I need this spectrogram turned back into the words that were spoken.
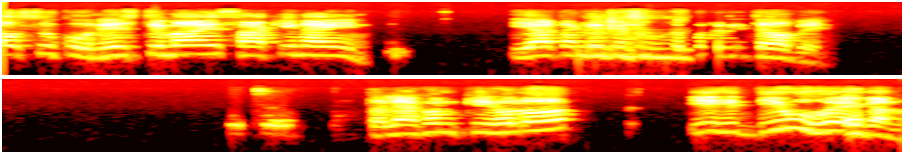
অ সুকুন ইজতিমাই সাকিনাইন। ইয়াটাকে বিলুপ্ত করে দিতে হবে। তাহলে এখন কি হলো? ইহদিউ হয়ে গেল।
